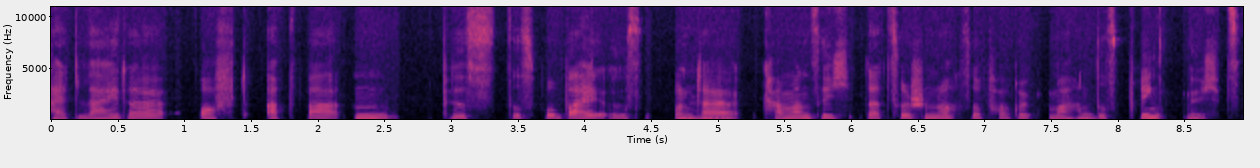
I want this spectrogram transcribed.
halt leider oft abwarten, bis das vorbei ist. Und da kann man sich dazwischen noch so verrückt machen. Das bringt nichts.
